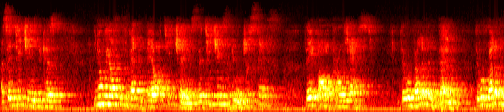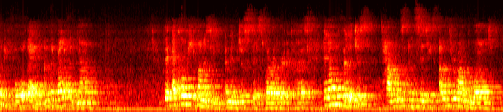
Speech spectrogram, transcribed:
I say teachings because, you know, we often forget that they are teachings. They're teachings of injustice. They are protest. They were relevant then. They were relevant before then, and they're relevant now. They echo humanity and injustice wherever it occurs, in our villages, towns, and cities, and throughout the world.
